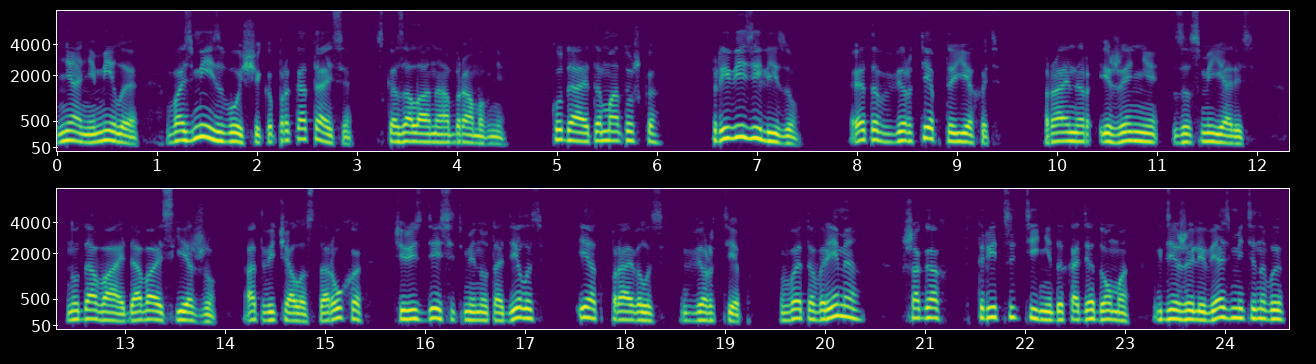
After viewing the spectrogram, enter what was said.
«Няня, милая, возьми извозчика, прокатайся», — сказала она Абрамовне. «Куда это, матушка?» «Привези Лизу. Это в вертеп-то ехать. Райнер и Женни засмеялись. «Ну давай, давай съезжу», — отвечала старуха, через десять минут оделась и отправилась в вертеп. В это время, шагах в тридцати, не доходя дома, где жили Вязьмитиновы,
